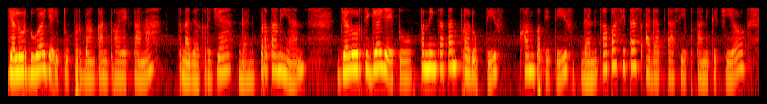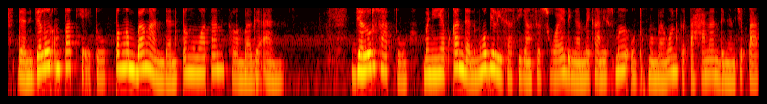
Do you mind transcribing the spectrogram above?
Jalur dua yaitu perbankan proyek tanah tenaga kerja, dan pertanian. Jalur tiga yaitu peningkatan produktif, kompetitif, dan kapasitas adaptasi petani kecil, dan jalur empat yaitu pengembangan dan penguatan kelembagaan. Jalur satu, menyiapkan dan mobilisasi yang sesuai dengan mekanisme untuk membangun ketahanan dengan cepat.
